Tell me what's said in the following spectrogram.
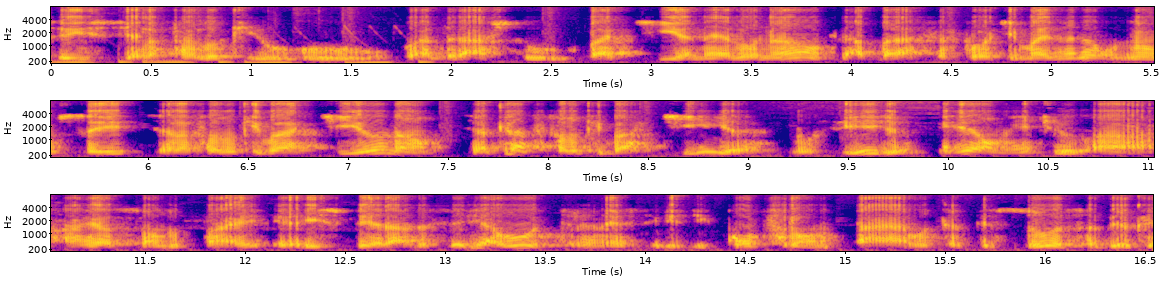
sei se ela falou que o, o padrasto batia nela ou não, abraça forte mas não, não sei se ela falou que batia ou não. Se a criança falou que batia no filho, realmente a, a reação do pai é, esperada seria outra, né? Seria de confrontar outra pessoa, saber o que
